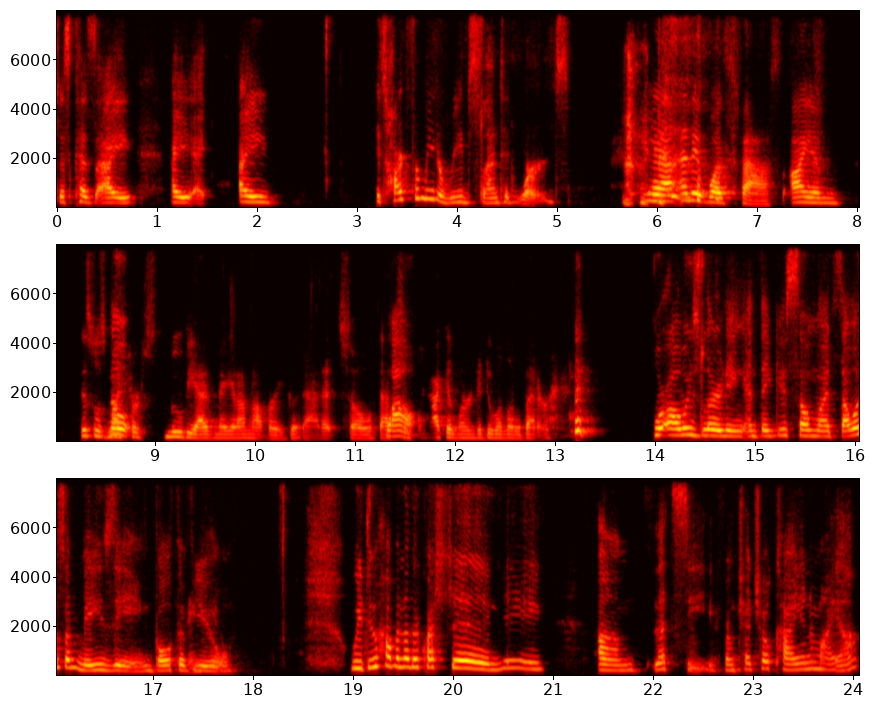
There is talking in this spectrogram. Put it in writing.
just because I, I, I, I, it's hard for me to read slanted words. Yeah, and it was fast. I am. This was my No. first movie I've made. I'm not very good at it, so that's Wow. something I can learn to do a little better. We're always learning, and thank you so much. That was amazing, both of Thank you. you. We do have another question. Yay. Um, let's see, from Checho Kai and Amaya.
